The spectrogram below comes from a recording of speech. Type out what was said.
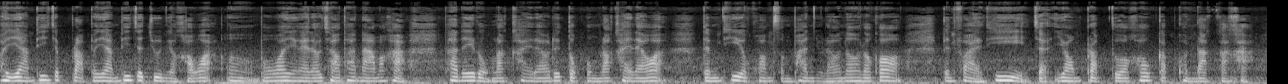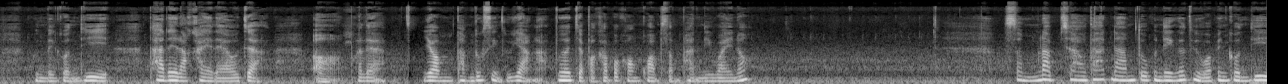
พยายามที่จะปรับพยายามที่จะจูนกับเขาอะเออเพราะว่ายังไงแล้วชาวท่าน้ำอะค่ะ ถ้าได้หลงรักใครแล้วได้ตกหลุมรักใครแล้วอะเต็มที่กับความสัมพันธ์อยู่แล้วเนาะแล้วก็เป็นฝ่ายที่จะยอมปรับตัวเข้ากับคนรักอะค่ะ คุณเป็นคนที่ถ้าได้รักใครแล้วจะเออเขาเรียกยอมทำทุกสิ่งทุกอย่างอะเพื่อจะประคับประคองความสัมพันธ์นี้ไว้เนาะสำหรับชาวธาตุน้ำตัวคุณเองก็ถือว่าเป็นคนที่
